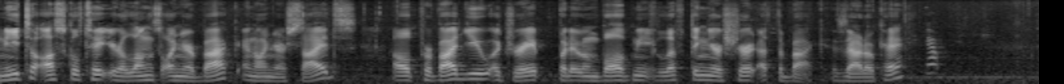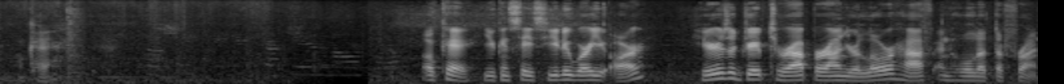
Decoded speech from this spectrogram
need to auscultate your lungs on your back and on your sides. I will provide you a drape, but it will involve me lifting your shirt at the back. Is that okay? Yep. Okay. Okay, you can stay seated where you are. Here's a drape to wrap around your lower half and hold at the front.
